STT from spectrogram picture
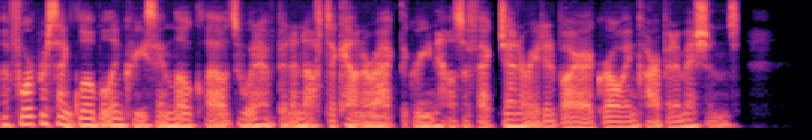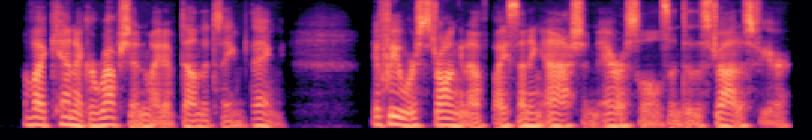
A 4% global increase in low clouds would have been enough to counteract the greenhouse effect generated by our growing carbon emissions. A volcanic eruption might have done the same thing. If we were strong enough by sending ash and aerosols into the stratosphere,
